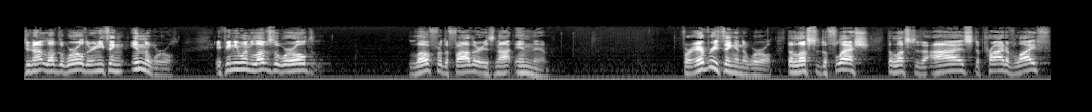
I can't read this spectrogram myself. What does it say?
do not love the world or anything in the world. If anyone loves the world, love for the Father is not in them. For everything in the world, the lust of the flesh, the lust of the eyes, the pride of life,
